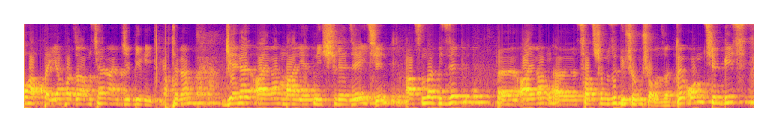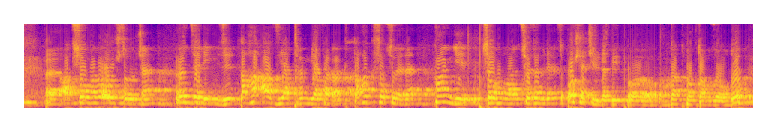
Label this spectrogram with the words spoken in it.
o hatta yapacağımız herhangi bir yatırım genel ayran maliyetini şişireceği için aslında bizim e, ayran e, satışımızı düşürmüş olacaktı. Onun için biz e, aksiyonları oluştururken önceliğimizi daha az yatırım yaparak daha kısa sürede hangi sorunları çözebiliriz o şekilde bir odak noktamız oldu.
